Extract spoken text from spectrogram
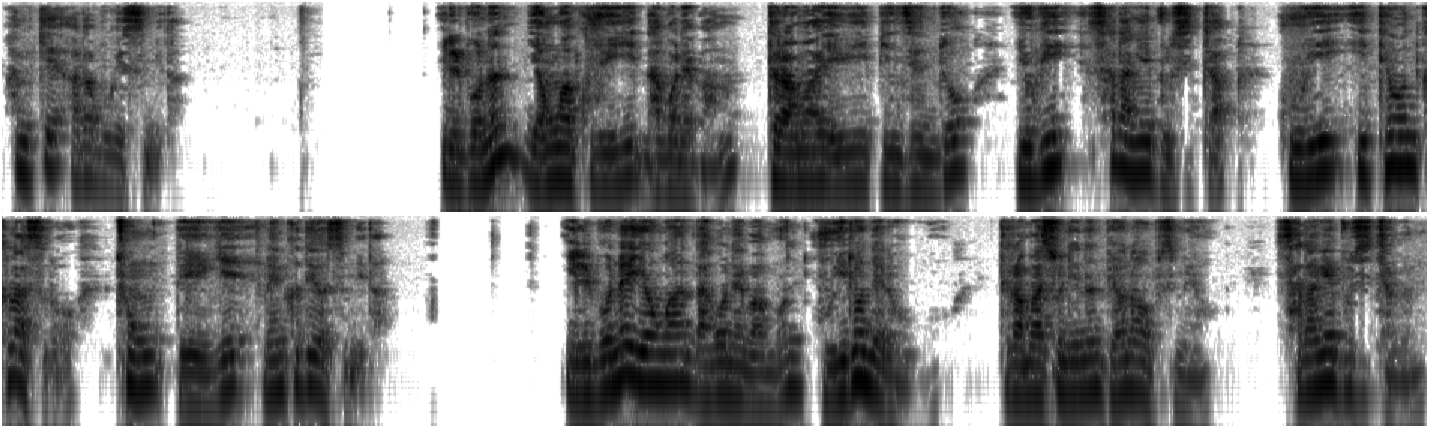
함께 알아보겠습니다. 일본은 영화 9위 낙원의 밤, 드라마 2위 빈센조, 6위 사랑의 불시착, 9위 이태원 클라스로 총 4개 랭크되었습니다. 일본의 영화 낙원의 밤은 9위로 내려오고 드라마 순위는 변화 없으며 사랑의 불시착은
